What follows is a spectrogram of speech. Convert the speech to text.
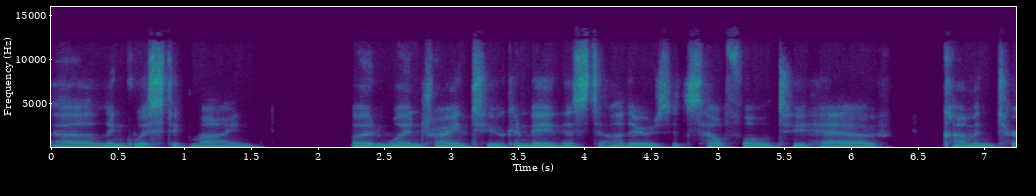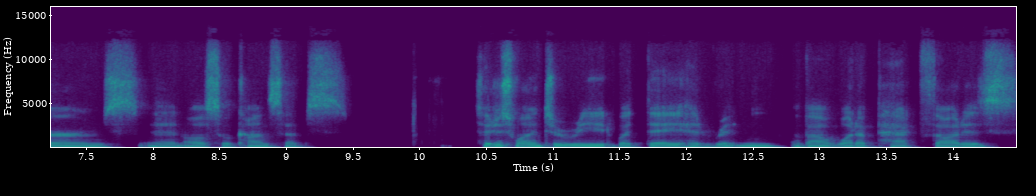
uh, linguistic mind. But when trying to convey this to others, it's helpful to have common terms and also concepts. So I just wanted to read what they had written about what a packed thought is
